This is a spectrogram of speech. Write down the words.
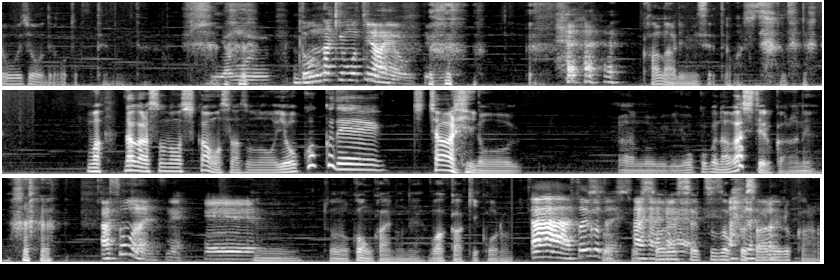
表情で踊ってんのみたいな。いやもうどんな気持ちなんやろうっていう かなり見せてましたよね。まあだからそのしかもさその予告でチャーリーのあの予告流してるからね、あそうなんですね。へえうん、その今回のね若き頃の。ああそういうことね。そうそれ接続されるからね。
